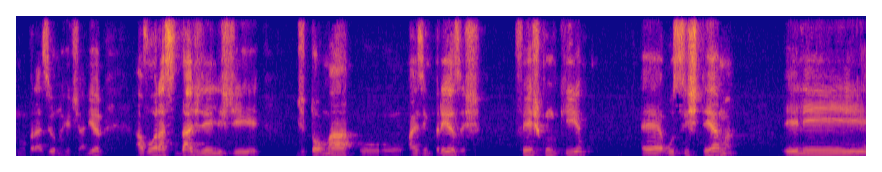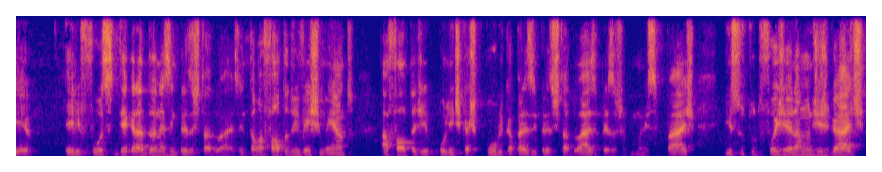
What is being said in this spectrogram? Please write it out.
no Brasil, no Rio de Janeiro, a voracidade deles de, de tomar o, as empresas fez com que é, o sistema ele, ele fosse degradando as empresas estaduais. Então, a falta de investimento, a falta de políticas públicas para as empresas estaduais, empresas municipais, isso tudo foi gerando um desgaste,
